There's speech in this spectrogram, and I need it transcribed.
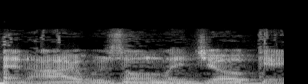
本来无所谓焦。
